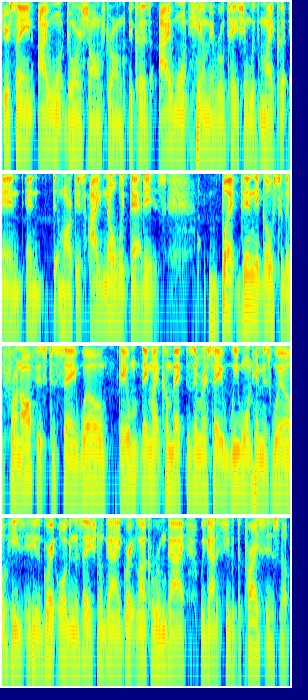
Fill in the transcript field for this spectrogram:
you're saying I want Dorance Armstrong because I want him in rotation with Micah and and Demarcus. I know what that is. But then it goes to the front office to say, well, they they might come back to Zimmer and say we want him as well. He's he's a great organizational guy, great locker room guy. We got to see what the price is though.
